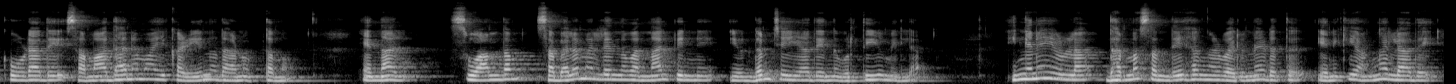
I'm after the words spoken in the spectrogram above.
കൂടാതെ സമാധാനമായി കഴിയുന്നതാണ് ഉത്തമം. എന്നാൽ സ്വാന്തം സബലമല്ലെന്ന് വന്നാൽ പിന്നെ യുദ്ധം ചെയ്യാതെ നിവൃത്തിയുമില്ല. ഇങ്ങനെയുള്ള ധർമ്മസന്ദേഹങ്ങൾ വരുന്നിടത്ത് എനിക്ക് അങ്ങല്ലാതെ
